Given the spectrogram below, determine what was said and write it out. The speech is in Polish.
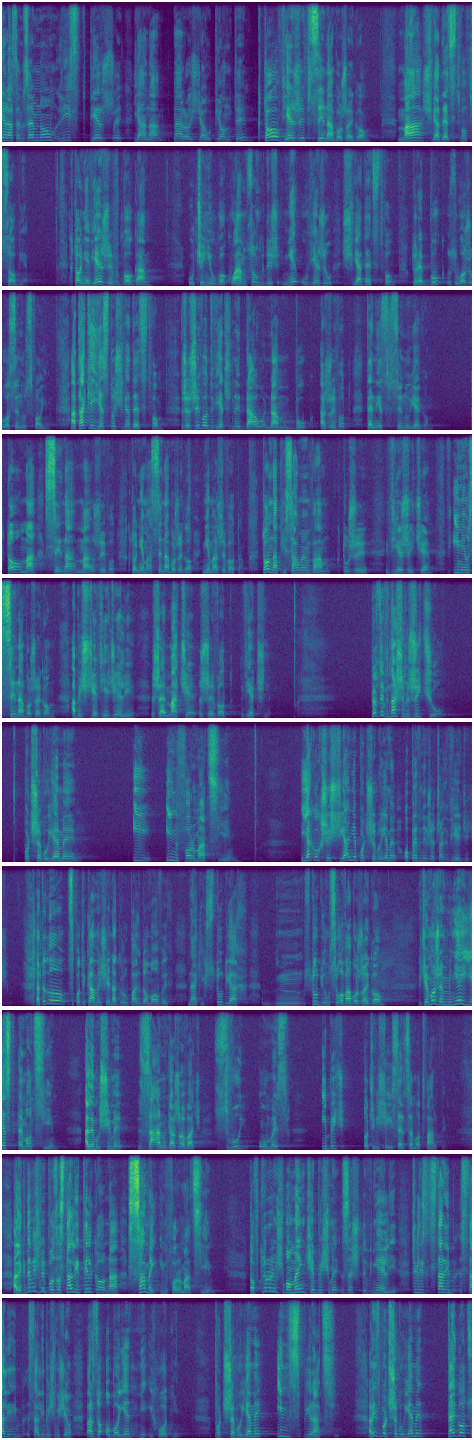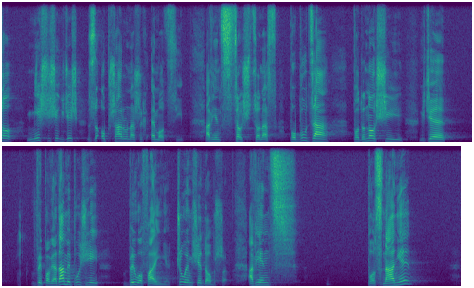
Otwórzcie razem ze mną list pierwszy Jana, na rozdział piąty. Kto wierzy w Syna Bożego, ma świadectwo w sobie. Kto nie wierzy w Boga, uczynił go kłamcą, gdyż nie uwierzył świadectwu, które Bóg złożył o Synu swoim. A takie jest to świadectwo, że żywot wieczny dał nam Bóg, a żywot ten jest w Synu Jego. Kto ma Syna, ma żywot. Kto nie ma Syna Bożego, nie ma żywota. To napisałem wam, którzy wierzycie w imię Syna Bożego, abyście wiedzieli, że macie żywot wieczny. Drodzy, w naszym życiu potrzebujemy i informacji, i jako chrześcijanie potrzebujemy o pewnych rzeczach wiedzieć. Dlatego spotykamy się na grupach domowych, na jakichś studiach, mm, studium Słowa Bożego, gdzie może mniej jest emocji, ale musimy zaangażować swój umysł i być oczywiście i sercem otwartym. Ale gdybyśmy pozostali tylko na samej informacji, to w którymś momencie byśmy zesztywnieli, czyli stali, stali, stalibyśmy się bardzo obojętni i chłodni. Potrzebujemy inspiracji. A więc potrzebujemy tego, co mieści się gdzieś z obszaru naszych emocji. A więc coś, co nas pobudza, podnosi, gdzie wypowiadamy później, było fajnie, czułem się dobrze. A więc poznanie,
